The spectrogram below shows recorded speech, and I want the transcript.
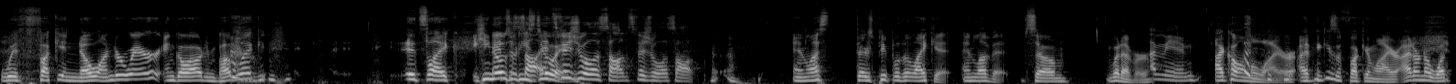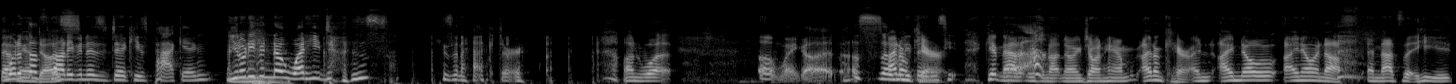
with fucking no underwear and go out in public, it's like he knows what assault. he's doing. It's visual assault. It's visual assault. Unless there's people that like it and love it. So whatever. I mean, I call him a liar. I think he's a fucking liar. I don't know what that what if man that's does. not even his dick he's packing? You don't even know what he does. He's an actor. on what? Oh my god. So I don't care. things. Get mad at me for not knowing Jon Hamm. I don't care. I, I know I know enough, and that's that he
